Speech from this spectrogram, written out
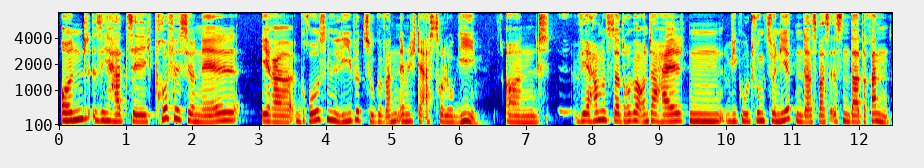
Und sie hat sich professionell ihrer großen Liebe zugewandt, nämlich der Astrologie. Und wir haben uns darüber unterhalten, wie gut funktioniert denn das, was ist denn da dran?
